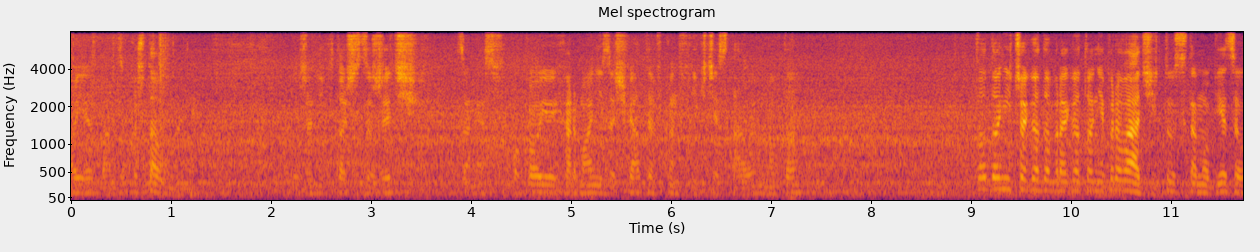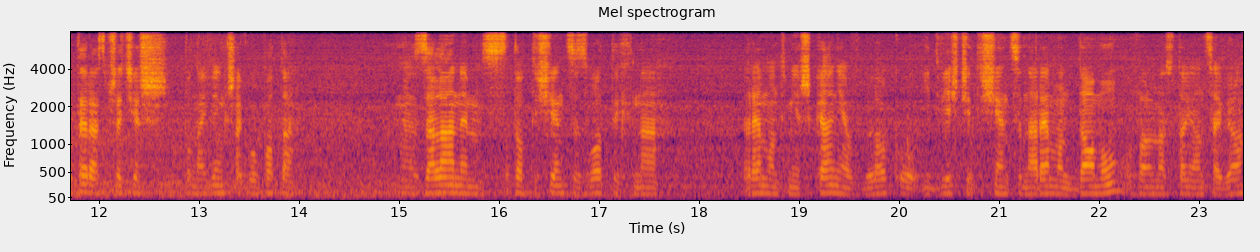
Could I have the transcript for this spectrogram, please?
No i jest bardzo kosztowna. Nie? Jeżeli ktoś chce żyć zamiast w pokoju i harmonii ze światem w konflikcie stałym, no to to do niczego dobrego to nie prowadzi. Tusk tam obiecał teraz przecież, to największa głupota, e, zalanym 100 tysięcy złotych na remont mieszkania w bloku i 200 tysięcy na remont domu wolno stojącego.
